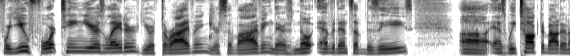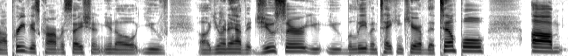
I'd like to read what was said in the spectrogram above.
for you, 14 years later, you're thriving, you're surviving. There's no evidence of disease. Uh, as we talked about in our previous conversation, you know, you've uh, you're an avid juicer. You you believe in taking care of the temple. Um,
